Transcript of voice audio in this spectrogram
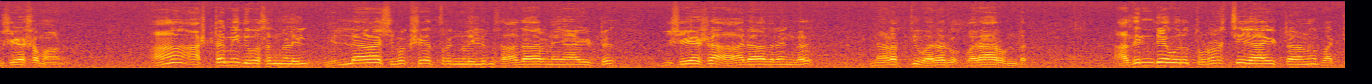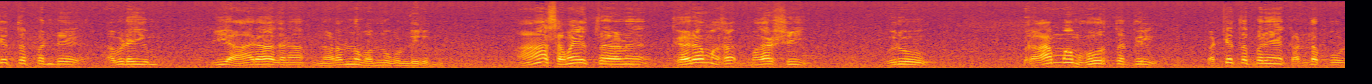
വിശേഷമാണ്. ആ അഷ്ടമി ദിവസങ്ങളിൽ എല്ലാ ശിവക്ഷേത്രങ്ങളിലും സാധാരണയായിട്ട് വിശേഷ ആരാധനകൾ നടത്തി വര വരാറുണ്ട്. അതിന്റെ ഒരു തുടർച്ചയായിട്ടാണ് വക്കത്തപ്പന്റെ അവിടെയും ഈ ആരാധന നടന്നു വന്നുകൊണ്ടിരുന്നു ആ സമയത്താണ് ഖരമഹ മഹർഷി ഒരു ബ്രാഹ്മ മുഹൂർത്തത്തിൽ വക്കത്തപ്പനെ കണ്ടപ്പോൾ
